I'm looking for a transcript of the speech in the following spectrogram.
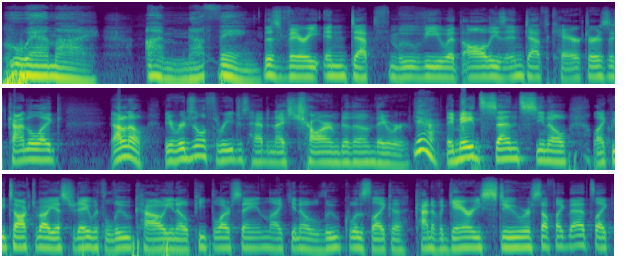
who am I? I'm nothing. this very in-depth movie with all these in-depth characters. It kind of like I don't know. The original three just had a nice charm to them. They were Yeah. They made sense, you know, like we talked about yesterday with Luke. How you know people are saying like you know Luke was like a kind of a Gary Stu or stuff like that. It's like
